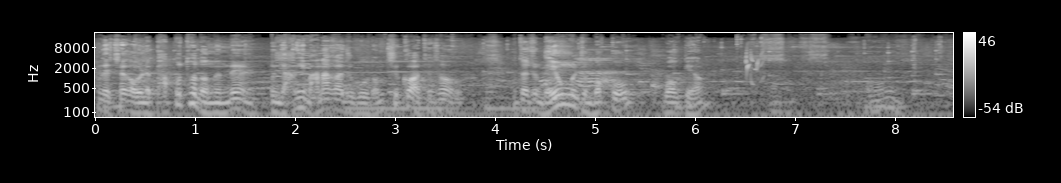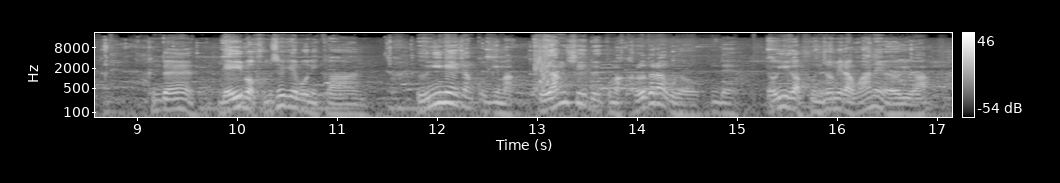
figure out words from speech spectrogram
근데 제가 원래 밥부터 넣었는데 양이 많아가지고 넘칠 것 같아서 일단 좀 내용물 좀 먹고 먹을게요. 근데 네이버 검색해 보니까 은인의 해장국이 막 고양시에도 있고 막 그러더라고요. 근데 여기가 본점이라고 하네요. 여기가.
